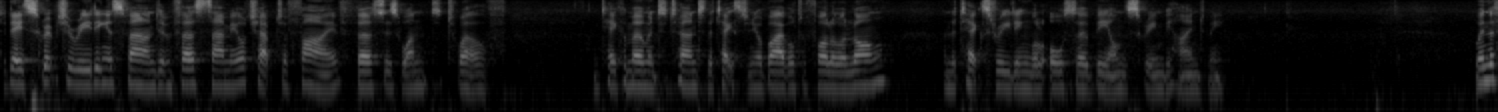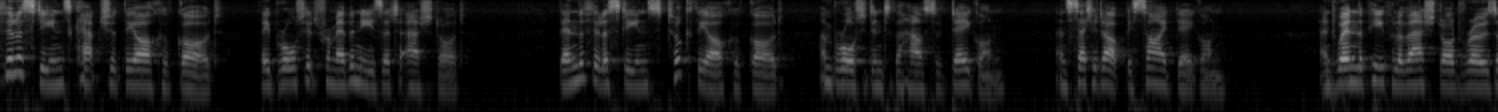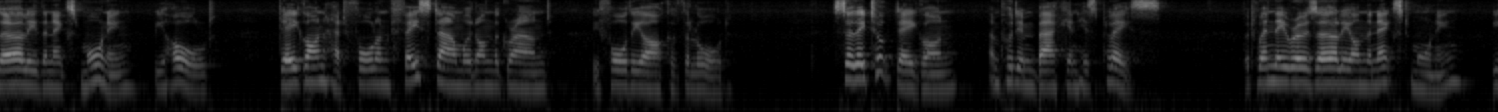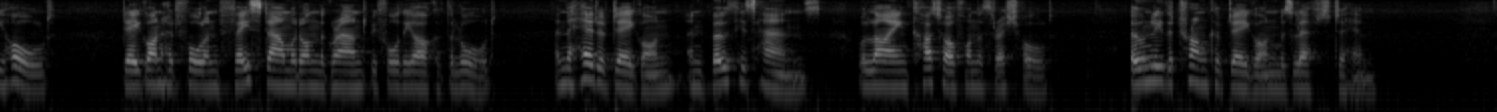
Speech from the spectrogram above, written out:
Today's scripture reading is found in 1 Samuel chapter 5, verses 1 to 12. And take a moment to turn to the text in your Bible to follow along, and the text reading will also be on the screen behind me. When the Philistines captured the ark of God, they brought it from Ebenezer to Ashdod. Then the Philistines took the ark of God and brought it into the house of Dagon, and set it up beside Dagon. And when the people of Ashdod rose early the next morning, behold, Dagon had fallen face downward on the ground before the ark of the Lord. So they took Dagon and put him back in his place. But when they rose early on the next morning, behold, Dagon had fallen face downward on the ground before the ark of the Lord, and the head of Dagon and both his hands were lying cut off on the threshold. Only the trunk of Dagon was left to him.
